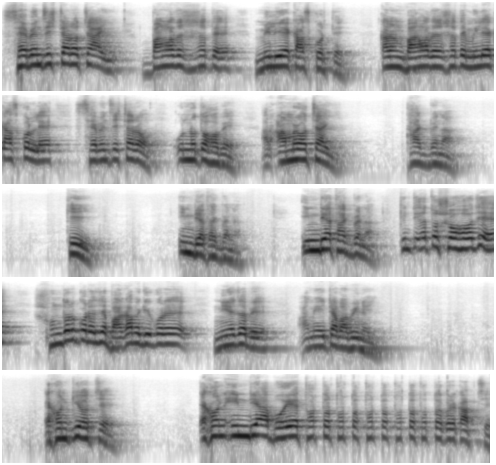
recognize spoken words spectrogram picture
সেভেন সিস্টারও চাই বাংলাদেশের সাথে মিলিয়ে কাজ করতে। কারণ বাংলাদেশের সাথে মিলিয়ে কাজ করলে সেভেন সিস্টারও উন্নত হবে। আর আমরাও চাই থাকবে না। কি? ইন্ডিয়া থাকবে না। ইন্ডিয়া থাকবে না। কিন্তু এত সহজে সুন্দর করে যে ভাগাভাগি করে নিয়ে যাবে, আমি এটা ভাবি নাই। এখন কি হচ্ছে? এখন ইন্ডিয়া বইয়ে থরত থরত থরত থরত থরত করে কাঁপছে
